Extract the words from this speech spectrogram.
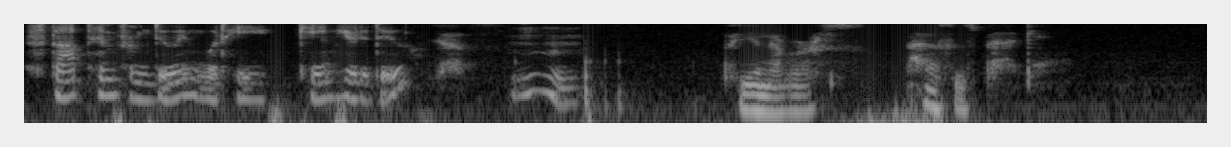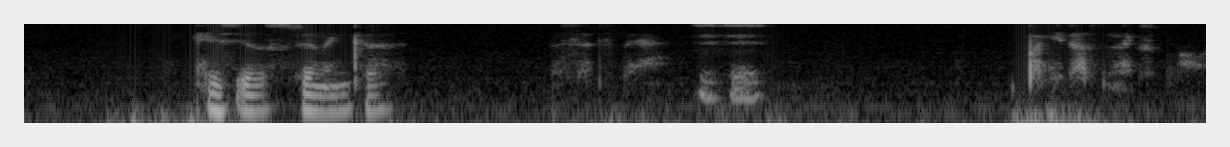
stopped him from doing what he came here to do? Yes. Mm. The universe has his backing. He's just feeling good. and Sits there. hmm but he doesn't explore.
